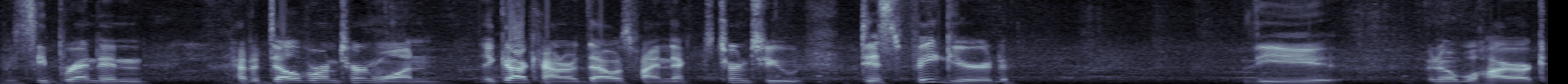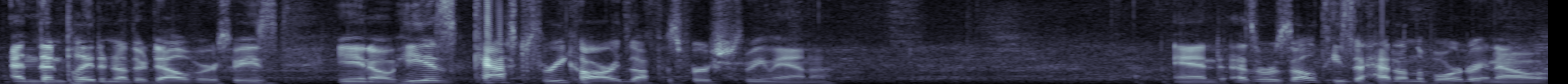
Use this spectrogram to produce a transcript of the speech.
We see Brenden had a Delver on turn one. It got countered. That was fine. Next turn two, disfigured the Noble Hierarch and then played another Delver. So he's, you know, he has cast three cards off his first three mana. And as a result, he's ahead on the board right now.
